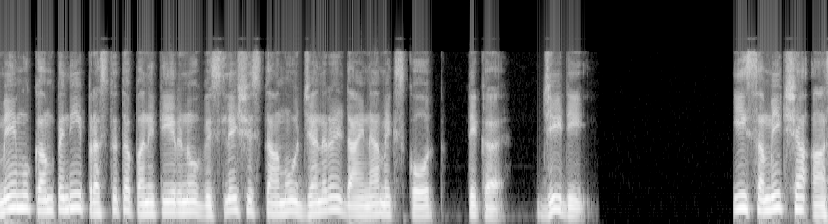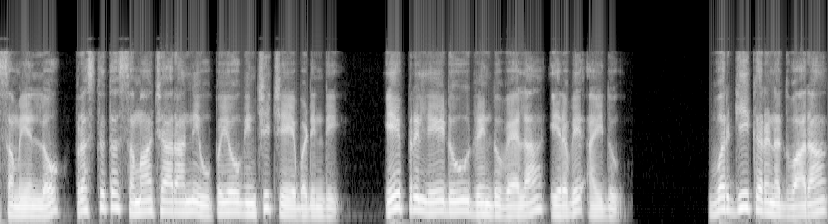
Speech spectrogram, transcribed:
మేము కంపెనీ ప్రస్తుత పనితీరును విశ్లేషిస్తాము. జనరల్ డైనామిక్స్ కోర్ప్ టికర్ జీడి ఈ సమీక్ష ఆ సమయంలో ప్రస్తుత సమాచారాన్ని ఉపయోగించి చేయబడింది. ఏప్రిల్ ఏడు రెండు వేల ఇరవై ఐదు. వర్గీకరణ ద్వారా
